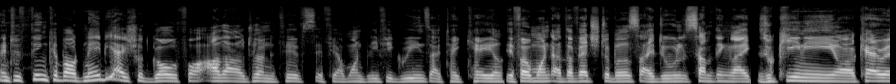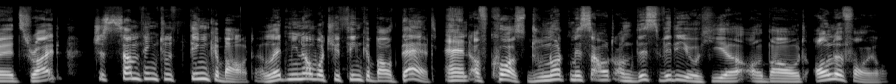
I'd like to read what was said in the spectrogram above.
and to think about maybe I should go for other alternatives. If I want leafy greens, I take kale. If I want other vegetables, I do something like zucchini or carrots, right? Just something to think about. Let me know what you think about that. And of course, do not miss out on this video here about olive oil,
